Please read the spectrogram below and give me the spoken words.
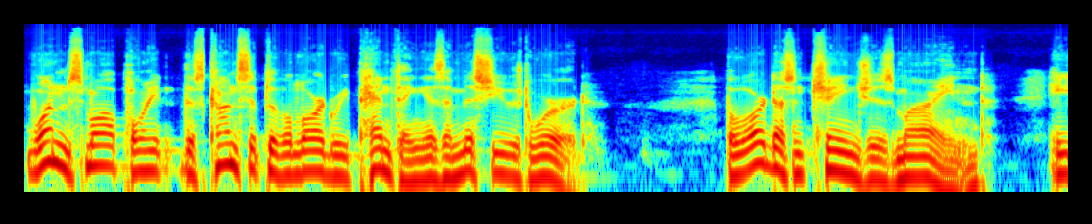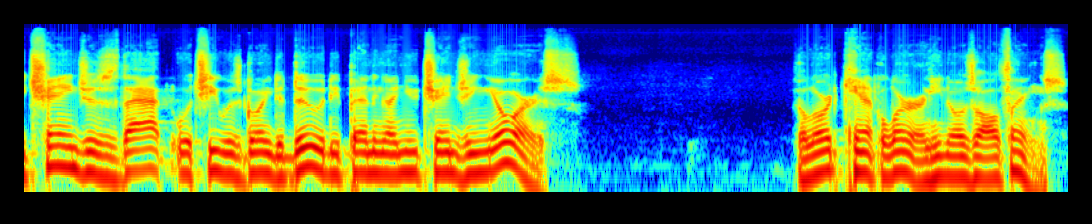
One small point this concept of the Lord repenting is a misused word. The Lord doesn't change his mind. He changes that which he was going to do depending on you changing yours. The Lord can't learn, he knows all things.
